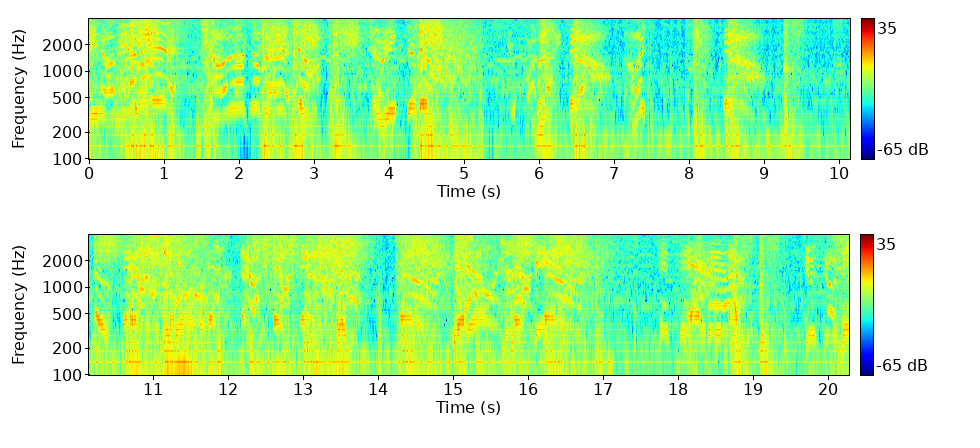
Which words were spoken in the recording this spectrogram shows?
きなめやがれガラ空きだぜスリッツブナイス甘い徹底せよ Too slow 死ね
